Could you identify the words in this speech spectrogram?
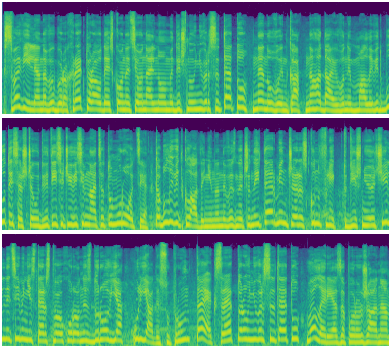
Свавілля на виборах ректора Одеського національного медичного університету не новинка. Нагадаю, вони б мали відбутися ще у 2018 році та були відкладені на невизначений термін через конфлікт тодішньої очільниці Міністерства охорони здоров'я Ульяни Супрун та екс-ректора університету Валерія Запорожана.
